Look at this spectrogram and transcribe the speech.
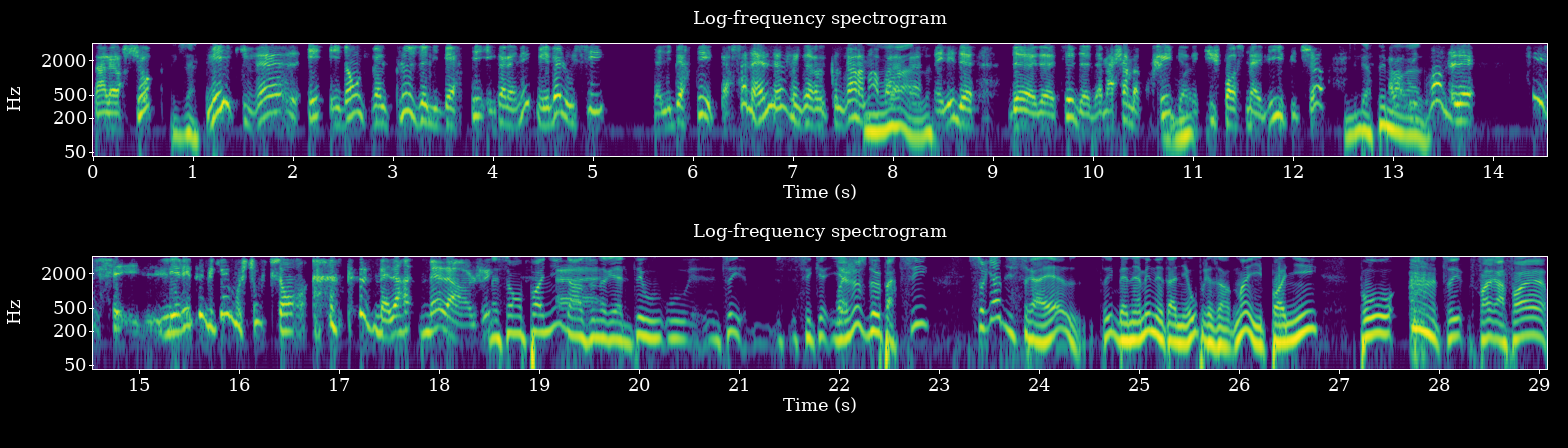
dans leur soupe, mais qui veulent, et, et, donc veulent plus de liberté économique, mais ils veulent aussi la liberté personnelle. Là, je veux dire, le gouvernement va pas la de, de, de, de, de, ma chambre à coucher, puis avec qui je passe ma vie, puis tout ça. Liberté morale. Les, républicains, moi, je trouve qu'ils sont un peu mélangés. Mais ils sont pognés dans euh, une réalité où, où tu sais, c'est qu'il y a juste deux partis. Si tu regardes Israël, Benjamin Netanyahu, présentement, il est pogné pour faire affaire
